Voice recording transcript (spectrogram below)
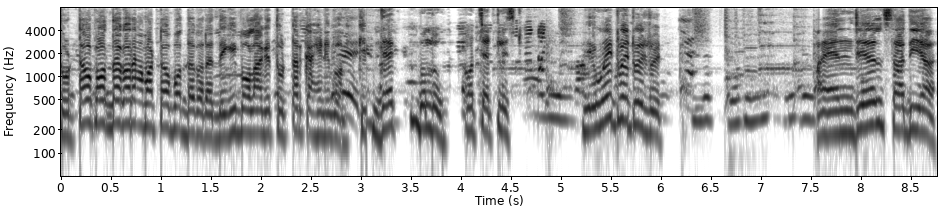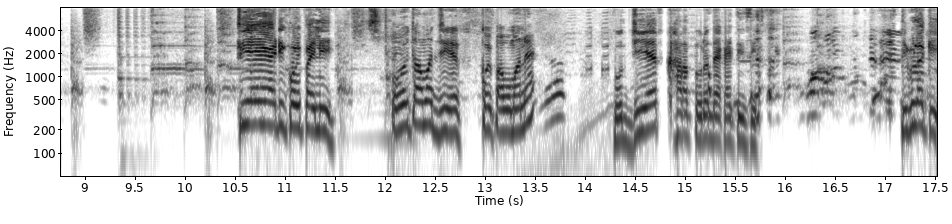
তোরটাও পদ্মা করে আমারটাও পদ্মা করে। দেখি বল আগে তোরটার কাহিনী বল। দেখ বন্ধু আমার chat list wait wait wait wait angel Sadia. তুই এই আইডি কই পাইলি? ওই তো আমার জিএফ। কই পাবো মানে? জিএফ খারাপ করে দেখাইতেছি। এগুলা কি?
